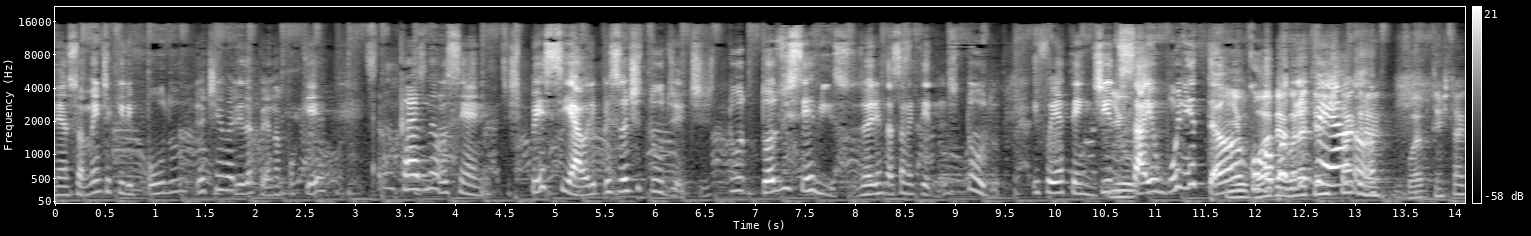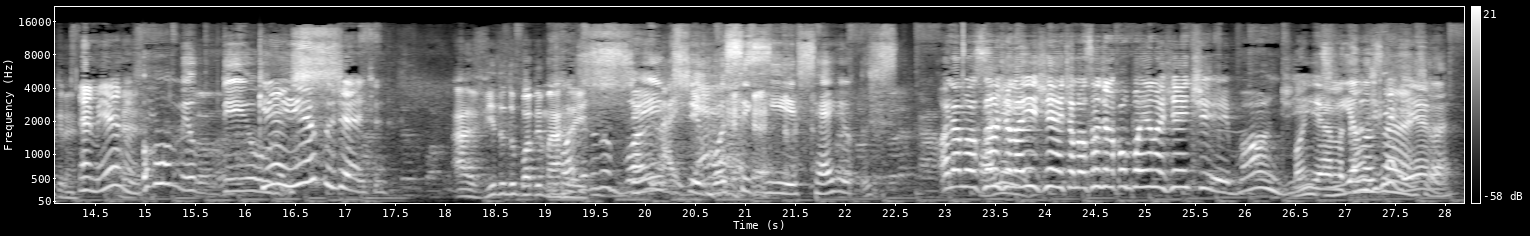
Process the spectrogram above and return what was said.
né, somente aquele pudo, já tinha valido a pena, porque era um caso, né, Luciane? Especial. Ele precisou de tudo, gente. De tudo, todos os serviços, de orientação veterinária, de tudo. E foi atendido, e o, saiu bonitão. E o Bob agora tem Instagram. O Bob tem Instagram. É mesmo? É. Oh, meu Deus. Que isso, gente? A vida do Bob Marley. Vida do Bob. Gente, vou seguir. Segue. Olha a Los Angeles aí. aí, gente. A Los Angeles acompanhando a gente. Bom dia, Bom dia Los Angeles.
